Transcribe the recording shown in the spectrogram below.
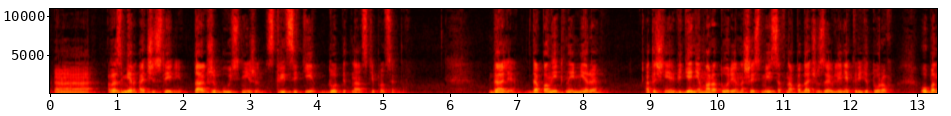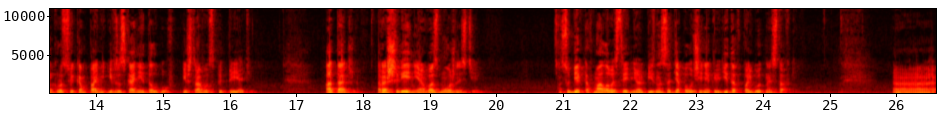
э, размер отчислений также будет снижен с 30 до 15%. Далее. Дополнительные меры, а точнее введение моратория на 6 месяцев на подачу заявления кредиторов о банкротстве компаний и взыскании долгов и штрафов с предприятий а также расширение возможностей субъектов малого и среднего бизнеса для получения кредитов по льготной ставке. Э,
